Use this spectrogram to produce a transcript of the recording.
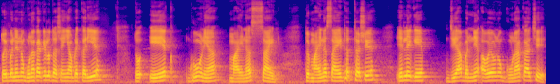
તો એ બંનેનો ગુણાકાર કેટલો થશે? અહીંયા આપણે કરીએ. તો એક ગુણ્યા માઇનસ સાહીઠ તો માઇનસ સાહીઠ જ થશે. એટલે કે જે આ બંને અવયવનો ગુણાકાર છે,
